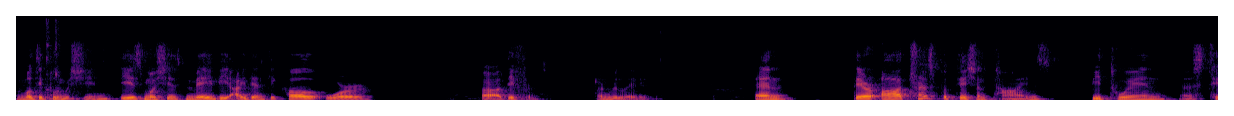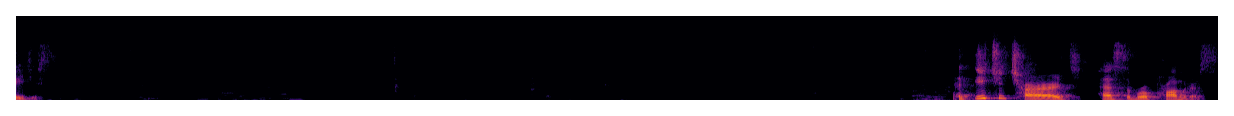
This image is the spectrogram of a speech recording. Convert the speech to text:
multiple machine. These machines may be identical or uh, different, unrelated. And there are transportation times between uh, stages. And each charge has several parameters.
